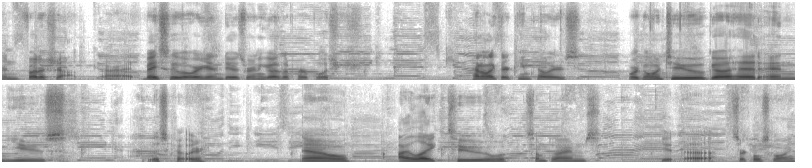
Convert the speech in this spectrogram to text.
in Photoshop. Alright, basically what we're going to do is we're going to go with a purplish, kind of like their team colors. We're going to go ahead and use this color. Now, I like to sometimes get uh, circles going,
